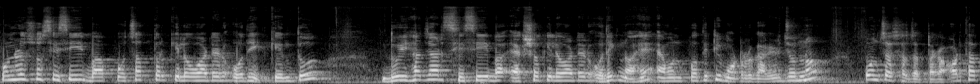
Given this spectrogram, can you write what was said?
পনেরোশো সিসি বা পঁচাত্তর কিলোওয়াটের অধিক কিন্তু দুই হাজার সিসি বা একশো কিলোওয়াটের অধিক নহে, এমন প্রতিটি মোটর গাড়ির জন্য পঞ্চাশ হাজার টাকা। অর্থাৎ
